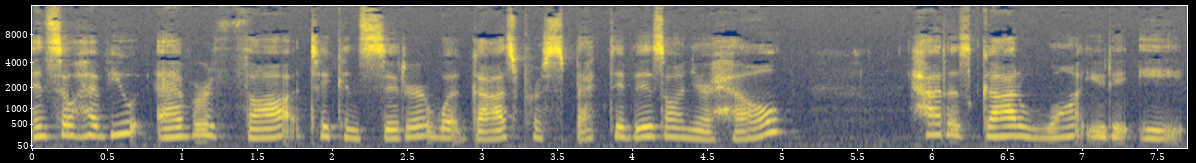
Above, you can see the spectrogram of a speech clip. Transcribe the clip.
And so, have you ever thought to consider what God's perspective is on your health? How does God want you to eat?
